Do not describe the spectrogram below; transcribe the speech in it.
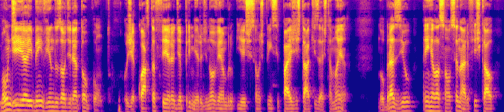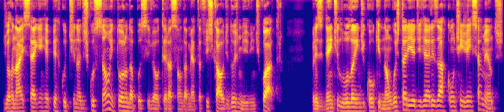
Bom dia e bem-vindos ao Direto ao Ponto. Hoje é quarta-feira, dia 1 de novembro, e estes são os principais destaques esta manhã. No Brasil, em relação ao cenário fiscal, jornais seguem repercutindo a discussão em torno da possível alteração da meta fiscal de 2024. Presidente Lula indicou que não gostaria de realizar contingenciamentos,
